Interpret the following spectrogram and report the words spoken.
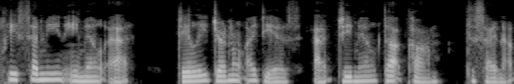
please send me an email at dailyjournalideas at gmail.com to sign up.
